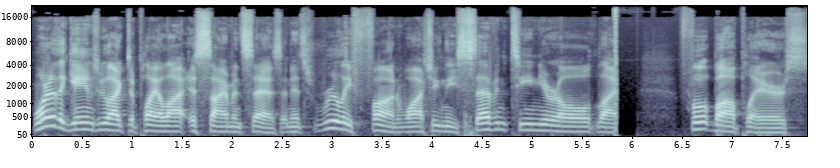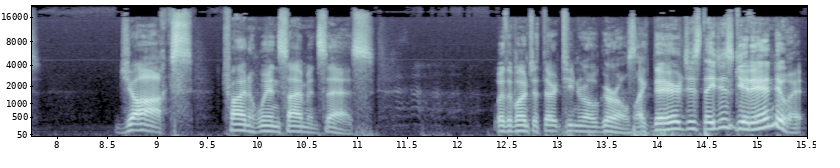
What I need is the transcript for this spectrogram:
one of the games we like to play a lot is Simon Says. And it's really fun watching these 17 year old, like, football players jocks trying to win Simon Says with a bunch of 13 year old girls. Like they're just, they just get into it.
